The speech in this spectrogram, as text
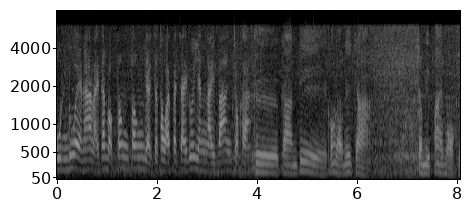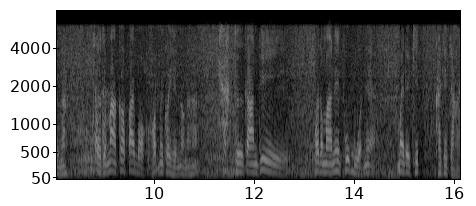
บุญด้วยนะหลายท่านบอกต้องต้องอยากจะถวายปัจจัยด้วยยังไงบ้างเจ้าคะคือการที่ของเรานี่จะจะมีป้ายบอกอยู่นะเจ้าค่ะแต่ส่วนมากก็ป้ายบอกเขาไม่ค่อยเห็นหรอกนะฮะค่ะคือการที่เพราะอาตมานี่ผู้บวชเนี่ยไม่ได้คิดค่าใช้จ่าย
